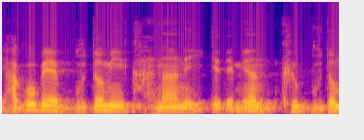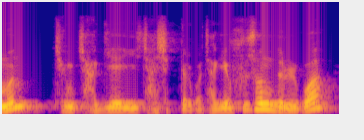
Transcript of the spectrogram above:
야곱의 무덤이 가나안에 있게 되면 그 무덤은 지금 자기의 이 자식들과 자기의 후손들과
